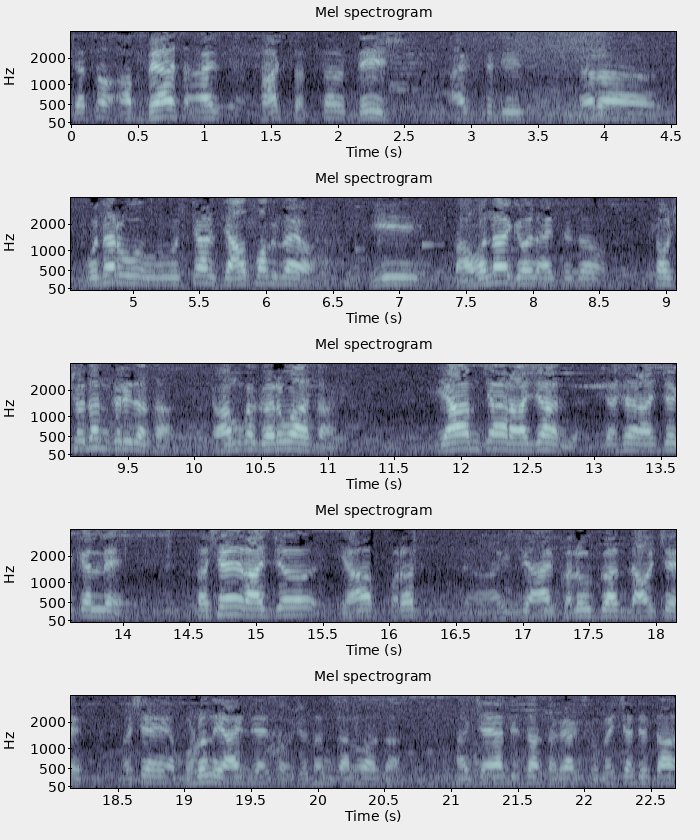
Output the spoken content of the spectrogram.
त्याचो अभ्यास आयज साठ सत्तर देश आयज तेजी उदर उच्चार जावपाक जायो. ही भावना घेवन आयज तेजो संशोधन करीत आसा तो आमकां गर्व आसा ह्या आमच्या राजान जशें राज्य केल्लें तशें राज्य ह्या परत आयचे आय कलयुगांत जावचें अशें म्हणून आयज हें संशोधन चालू आसा आयच्या ह्या दिसा सगळ्यांक शुभेच्छा दिता.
